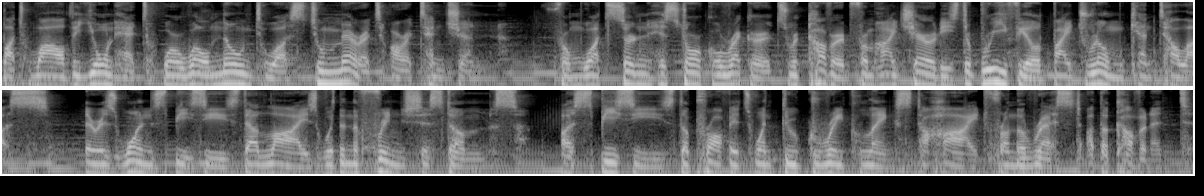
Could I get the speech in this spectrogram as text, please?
But while the Yonhet were well known to us to merit our attention, from what certain historical records recovered from High Charity's debris field by Drilm can tell us, there is one species that lies within the fringe systems. A species the prophets went through great lengths to hide from the rest of the Covenant.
